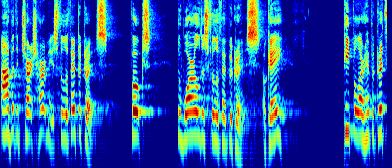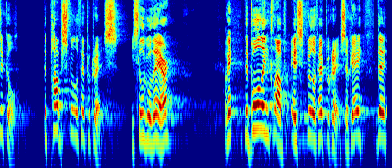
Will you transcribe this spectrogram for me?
Ah, but the church hurt me. It's full of hypocrites. Folks, the world is full of hypocrites, okay? People are hypocritical. The pub's full of hypocrites. You still go there. Okay? The bowling club is full of hypocrites, okay? The,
